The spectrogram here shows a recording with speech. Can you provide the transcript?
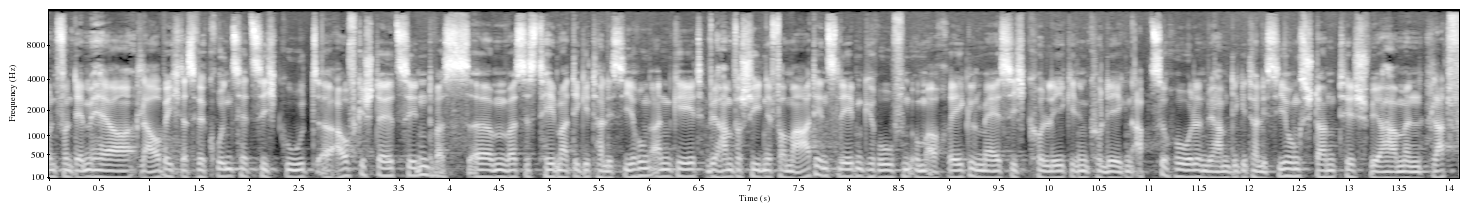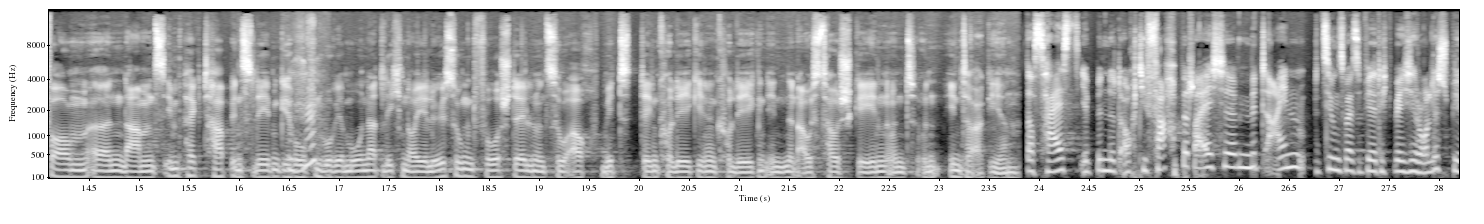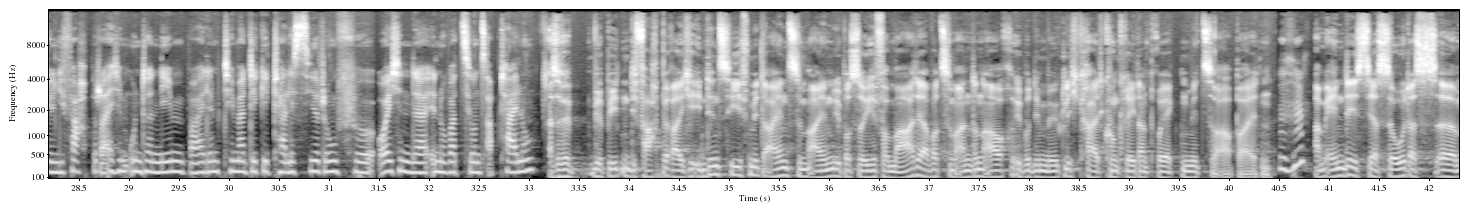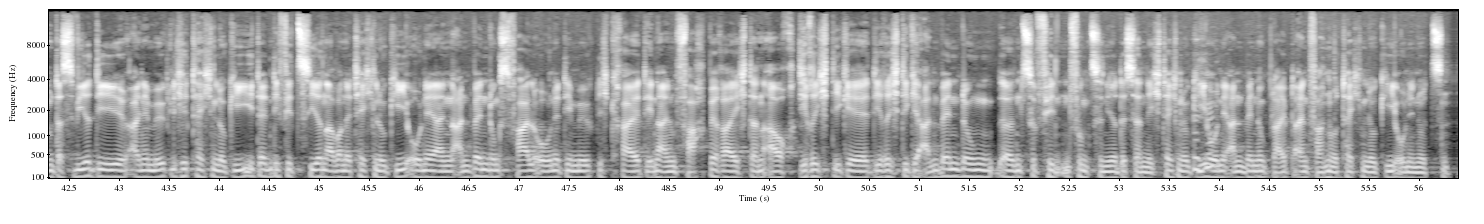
Und von dem her glaube ich, dass wir grundsätzlich gut äh, aufgestellt sind, was, ähm, was das Thema Digitalisierung angeht. Wir haben verschiedene Formate ins Leben gerufen, um auch regelmäßig Kolleginnen und Kollegen abzuholen. Wir haben Digitalisierungsstammtisch, wir haben eine Plattform äh, namens Impact Hub ins Leben gerufen, mhm. wo wir monatlich neue Lösungen vorstellen und so auch mit den Kolleginnen und Kollegen in den Austausch gehen und, und interagieren. Das heißt, ihr bindet auch die Fachbereiche mit ein, beziehungsweise welche Rolle spielen die Fachbereiche im Unternehmen bei dem dem Thema Digitalisierung für euch in der Innovationsabteilung? Also wir, wir bieten die Fachbereiche intensiv mit ein, zum einen über solche Formate, aber zum anderen auch über die Möglichkeit, konkret an Projekten mitzuarbeiten. Mhm. Am Ende ist ja so, dass, ähm, dass wir die, eine mögliche Technologie identifizieren, aber eine Technologie ohne einen Anwendungsfall, ohne die Möglichkeit in einem Fachbereich dann auch die richtige, die richtige Anwendung äh, zu finden, funktioniert es ja nicht. Technologie mhm. ohne Anwendung bleibt einfach nur Technologie ohne Nutzen.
